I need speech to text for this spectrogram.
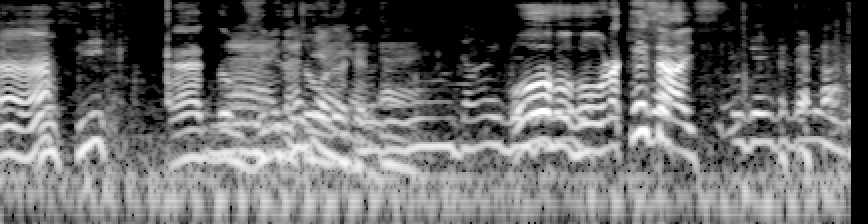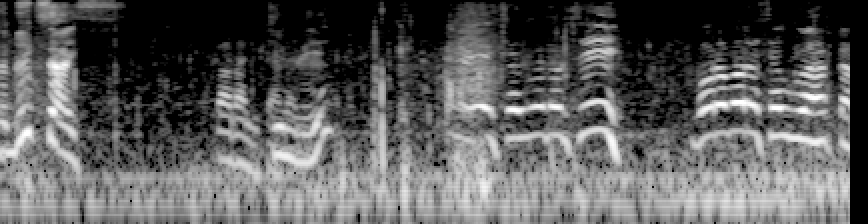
হ্যাঁ। একদম জীবিত চৌ দেখেন। হ্যাঁ, ও হো হো ওটা কি সাইজ বিগ সাইজ চিংড়ি? বড় বড় সেউ একটা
